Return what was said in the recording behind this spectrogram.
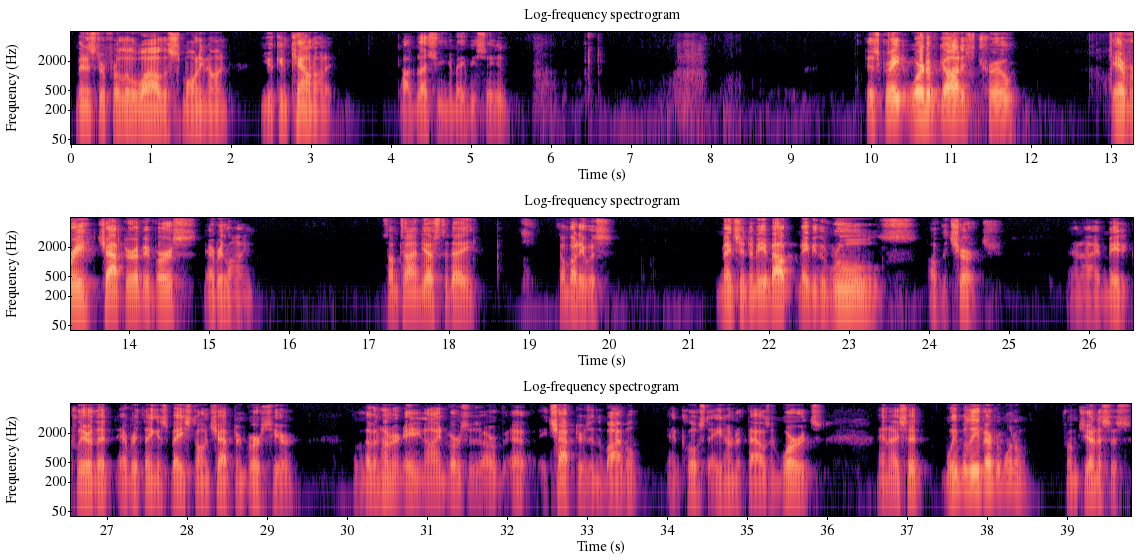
minister for a little while this morning on you can count on it. God bless you. You may be seated. This great Word of God is true. Every chapter, every verse, every line. Sometime yesterday, somebody was mentioned to me about maybe the rules of the church. And I made it clear that everything is based on chapter and verse here. 1189 verses or uh, chapters in the Bible and close to 800,000 words. And I said, we believe every one of them from Genesis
